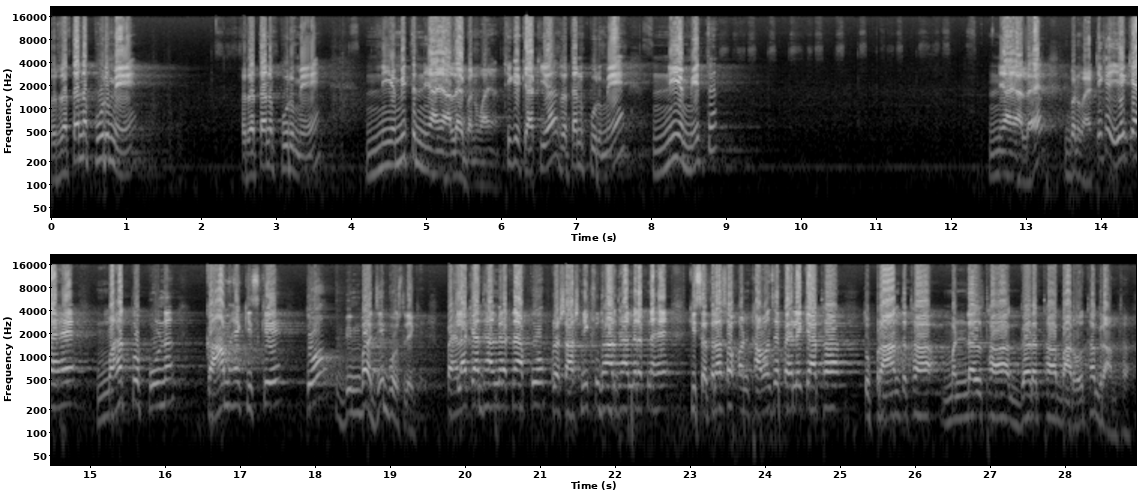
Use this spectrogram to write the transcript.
रतनपुर में रतनपुर में नियमित न्यायालय बनवाया। ठीक है, क्या किया? रतनपुर में नियमित न्यायालय बनवाया। ठीक है, ये क्या है? महत्वपूर्ण काम है किसके? तो बिंबाजी भोसले के। पहला क्या ध्यान में रखना है आपको? प्रशासनिक सुधार ध्यान में रखना है कि सत्रह से पहले क्या था? तो प्रांत था, मंडल था, गढ़ था, बारहो था, ग्राम था।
